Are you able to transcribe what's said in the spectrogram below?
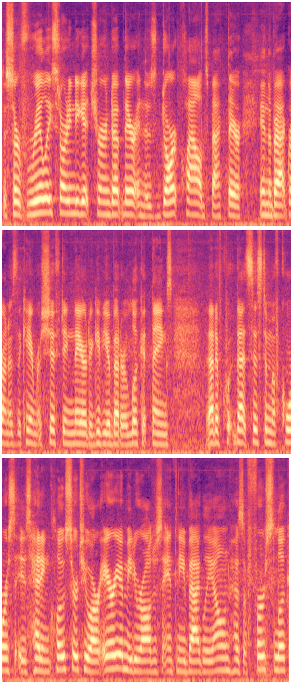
the surf really starting to get churned up there and those dark clouds back there in the background as the camera's shifting there to give you a better look at things. That, of, that system, of course, is heading closer to our area. Meteorologist Anthony Baglione has a first look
